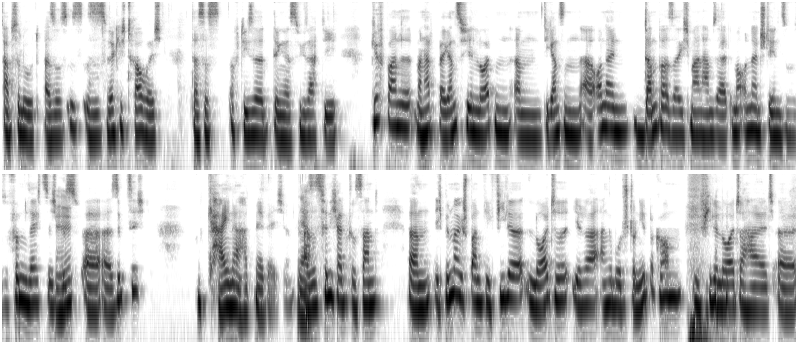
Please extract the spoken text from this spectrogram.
Absolut. Also es ist, es ist wirklich traurig, dass es auf diese Dinge ist. Wie gesagt, die Gift-Bundle, man hat bei ganz vielen Leuten ähm, die ganzen äh, Online-Dumper, sage ich mal, haben sie halt immer online stehen, so, so 65 Mhm. bis äh, äh, 70. Und keiner hat mehr welche. Ja. Also das finde ich halt interessant. Ähm, ich bin mal gespannt, wie viele Leute ihre Angebote storniert bekommen, wie viele Leute halt äh,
